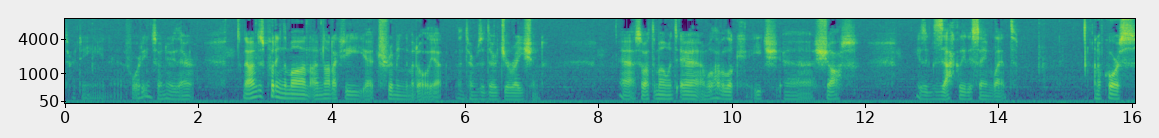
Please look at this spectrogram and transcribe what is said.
13 and 14, so nearly there. Now I'm just putting them on, I'm not actually uh, trimming them at all yet in terms of their duration. Uh, so at the moment, uh, and we'll have a look, each uh, shot is exactly the same length. And of course,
